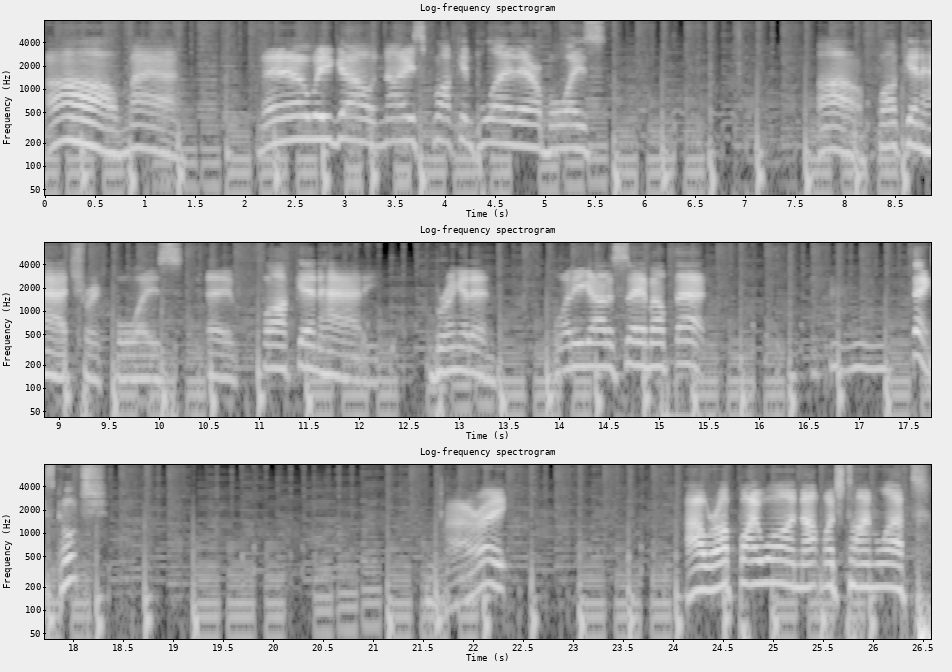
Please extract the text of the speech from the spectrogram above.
Oh, man. There we go. Nice fucking play there, boys. Oh, fucking hat trick, boys. A fucking hattie. Bring it in. What do you got to say about that? Thanks, coach. All right. Ah, we're up by one. Not much time left.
